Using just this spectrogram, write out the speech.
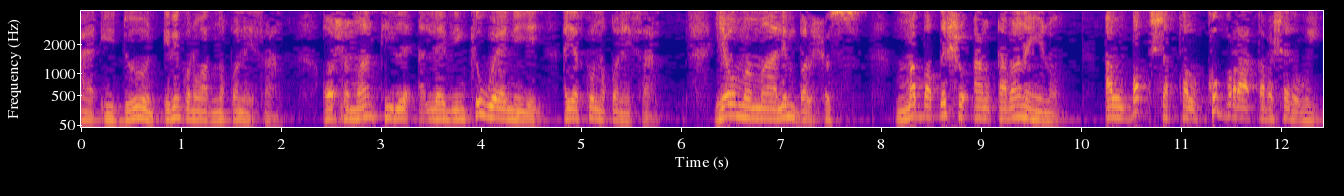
caa'iduun idinkuna waad noqonaysaan oo xumaantii laydinka waaniyey ayaad ku noqonaysaan yowma maalin balxus nabadishu aan qabanayno albadshata alkubraa qabashada weyn.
